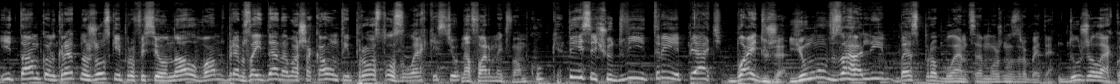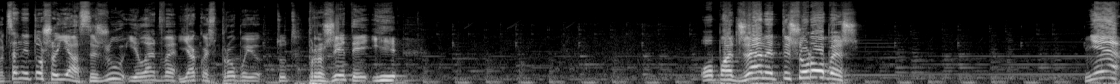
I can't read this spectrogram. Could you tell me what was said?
І там конкретно жорсткий професіонал вам прям зайде на ваш аккаунт і просто з легкістю нафармить вам кубки. Тисячу, дві, три, п'ять. Байдуже. Йому взагалі без проблем це можна зробити. Дуже легко. Це не то, що я сижу і ледве якось пробую тут прожити і. Опа, Дженет, ти що робиш? Нє!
